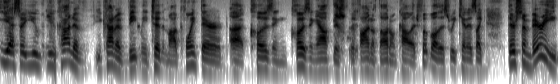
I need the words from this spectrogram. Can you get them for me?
Yeah, so you you kind of you kind of beat me to the, my point there. Uh, closing closing out this the final thought on college football this weekend is like there's some very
